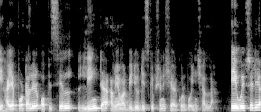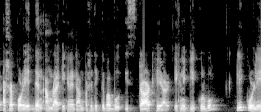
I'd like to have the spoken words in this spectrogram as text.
এই হাইয়া পোর্টালের অফিসিয়াল লিঙ্কটা আমি আমার ভিডিও ডিসক্রিপশনে শেয়ার করব ইনশাল্লাহ এই ওয়েবসাইটে আসার পরে দেন আমরা এখানে ডান পাশে দেখতে পাবো স্টার্ট হেয়ার এখানে ক্লিক করব। ক্লিক করলে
